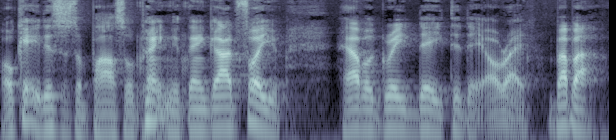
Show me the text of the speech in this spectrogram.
okay, this is Apostle Pinckney. Thank God for you. Have a great day today. All right. Bye bye.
